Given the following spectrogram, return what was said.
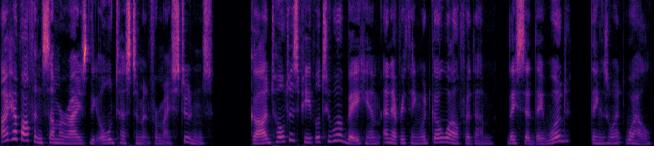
I have often summarized the Old Testament for my students God told his people to obey him and everything would go well for them. They said they would, things went well.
